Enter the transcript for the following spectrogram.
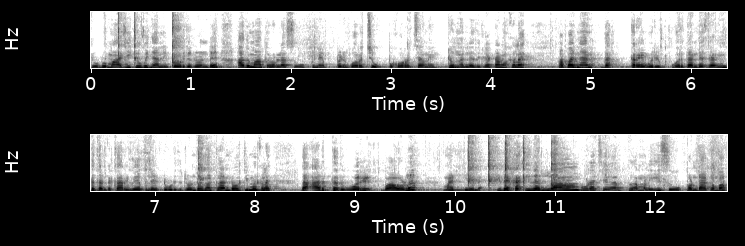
ക്യൂബ് മാജി ക്യൂബ് ഞാൻ ഇട്ട് കൊടുത്തിട്ടുണ്ട്. അത് മാത്രമല്ല സൂപ്പിന് എപ്പോഴും കുറച്ച് ഉപ്പ് കുറച്ചാണ് ഏറ്റവും നല്ലത് കേട്ടോ മക്കളെ. അപ്പോൾ ഞാൻ ഇതാ ഇത്രയും ഒരു ഒരു തണ്ട് രണ്ട് തണ്ട് കറിവേപ്പില ഇട്ട് കൊടുത്തിട്ടുണ്ട്. കണ്ടു നോക്കി മക്കളെ? അടുത്തത് ഒരു ബൗൾ മല്ലിയില. ഇതൊക്കെ ഇതെല്ലാം കൂടെ ചേർത്ത് നമ്മൾ ഈ സൂപ്പ് ഉണ്ടാക്കുമ്പോൾ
